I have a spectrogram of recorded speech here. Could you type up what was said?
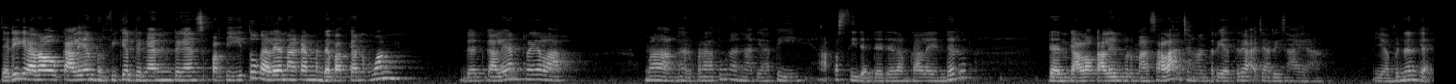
Jadi kalau kalian berpikir dengan dengan seperti itu kalian akan mendapatkan uang dan kalian rela melanggar peraturan hati-hati. Apa tidak ada dalam kalender? Dan kalau kalian bermasalah jangan teriak-teriak cari saya. Ya benar nggak?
